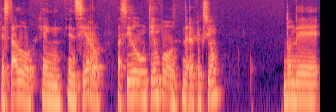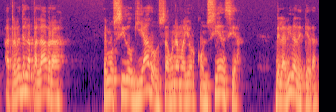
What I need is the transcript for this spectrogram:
estado en encierro, ha sido un tiempo de reflexión donde a través de la palabra hemos sido guiados a una mayor conciencia de la vida de piedad.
